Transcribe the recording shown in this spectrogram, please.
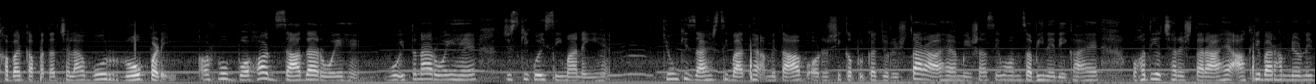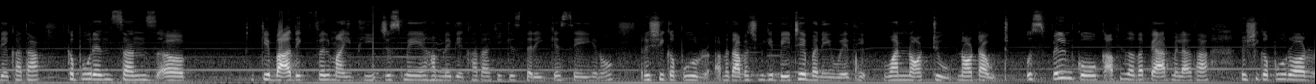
खबर का पता चला, वो रो पड़े और वो बहुत ज़्यादा रोए हैं। वो इतना रोए हैं जिसकी कोई सीमा नहीं है। क्योंकि ज़ाहिर सी बात है, अमिताभ और ऋषि कपूर का जो रिश्ता रहा है, हमेशा से वो हम सभी ने देखा है। बहुत ही अच्छा रिश्ता रहा है। आखिरी बार हमने उन्हें देखा था, कपूर एंड सन्स के बाद एक फ़िल्म आई थी, जिसमें हमने देखा था कि किस तरीके से यू नो ऋषि कपूर, अमिताभ बच्चन के बेटे बने हुए थे। One not two not out उस फ़िल्म को काफ़ी ज़्यादा प्यार मिला था ऋषि कपूर और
